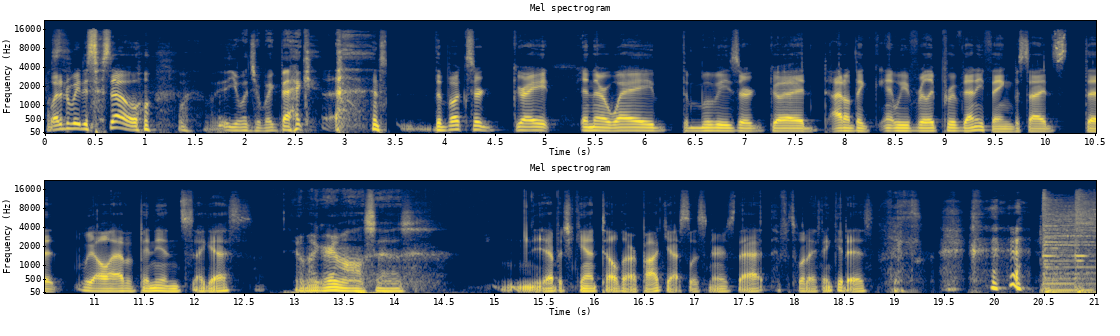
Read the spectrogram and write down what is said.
What did we just so? you want your wig back? The books are great in their way. The movies are good. I don't think we've really proved anything besides that we all have opinions, I guess. You know, my grandma says. Yeah, but you can't tell our podcast listeners that if it's what I think it is.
